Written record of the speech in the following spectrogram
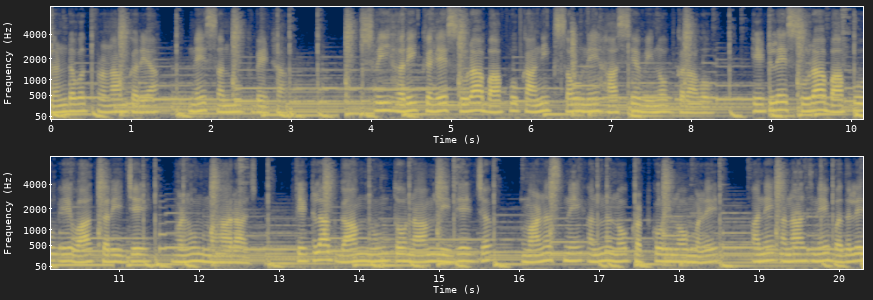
દંડવત પ્રણામ કર્યા ને સન્મુખ બેઠા. શ્રી હરિ કહે, સુરા બાપુ કાનિક સૌને હાસ્ય વિનોદ કરાવો. એટલે સુરા બાપુ એ વાત કરી જે ભણું મહારાજ, કેટલાક ગામનું તો નામ લીધે જ માણસને અન્નનો કટકોઈ ન મળે અને અનાજને બદલે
